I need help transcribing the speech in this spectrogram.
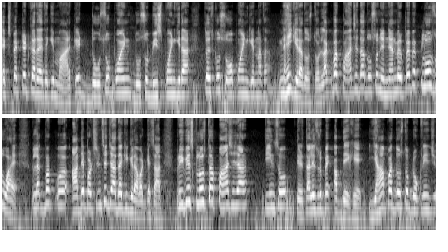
एक्सपेक्टेड कर रहे थे कि मार्केट 200 पॉइंट 220 पॉइंट गिरा तो इसको 100 पॉइंट गिरना था। नहीं गिरा दोस्तों, लगभग पाँच हज़ार दो सौ निन्यानवे रुपये पर क्लोज हुआ है, लगभग आधे परसेंट से ज़्यादा की गिरावट के साथ। प्रीवियस क्लोज था पाँच हज़ार तीन सौ तिरतालीस रुपये अब देखिए यहाँ पर दोस्तों ब्रोकरेज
